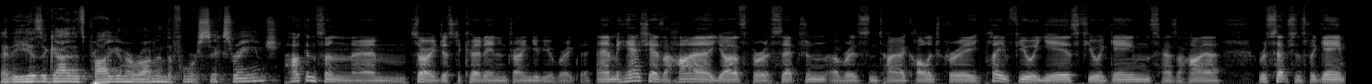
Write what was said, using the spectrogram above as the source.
that he is a guy that's probably going to run in the 4 6 range. Hockenson, um, sorry, just to cut in and try and give you a break there. Um, he actually has a higher yards per reception over his entire college career. He played fewer years, fewer games, has a higher receptions per game.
